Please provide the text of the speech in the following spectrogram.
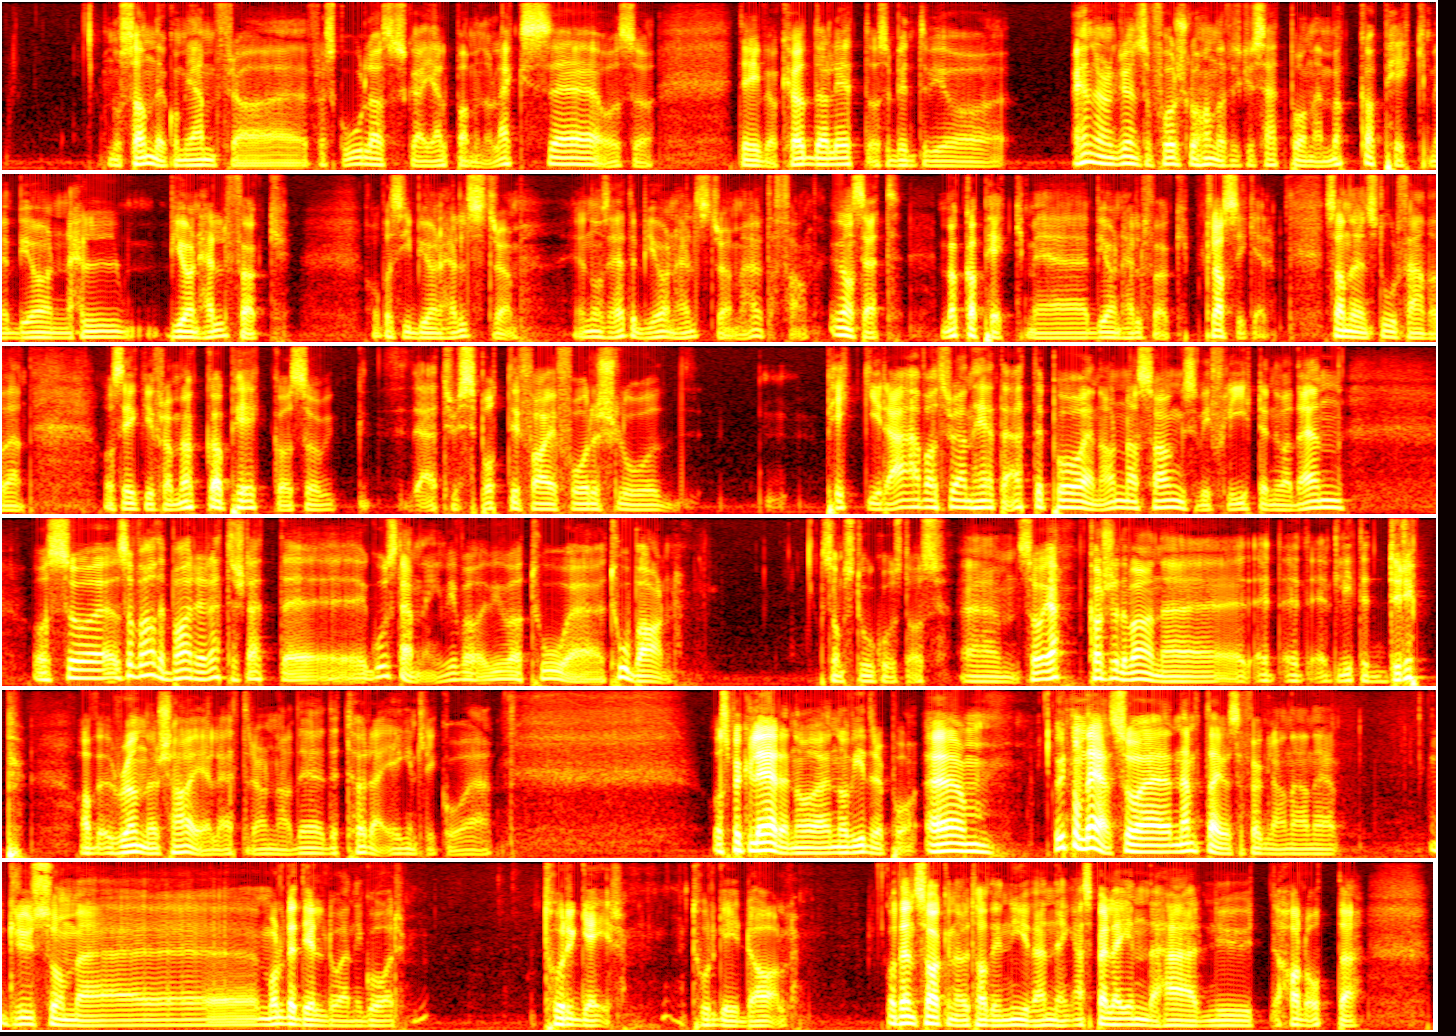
Når Sander kom hjem fra, fra skolen, så skulle jeg hjelpe ham med noen lekser, og så drev vi og kødda litt, og så begynte vi å Av en eller annen grunn så foreslo han at vi skulle sette på en møkkapikk med Bjørn, Hel, Bjørn Hellfuck. Håper å si Bjørn Hellstrøm. Er det noen som heter Bjørn Hellstrøm? Jeg vet da faen. Uansett. Møkkapikk med Bjørn Hellfuck. Klassiker. Sander er en stor fan av den. Og så gikk vi fra møkkapikk, og så Jeg tror Spotify foreslo Pikk i ræva, tror jeg den heter, etterpå. En annen sang, så vi flirte nå av den. Og så, så, var det bare rett og slett eh, god stemning. Vi var, vi var to, eh, to, barn som storkoste oss. Um, så ja, kanskje det var en, eh, et, et, et, lite drypp av Runners High eller et eller annet. Det, det tør jeg egentlig ikke å, eh, å spekulere noe, noe videre på. Um, utenom det så eh, nevnte jeg jo selvfølgelig han ene grusomme uh, Molde-dildoen i går. Torgeir. Torgeir Dahl. Og den saken har jo tatt en ny vending. Jeg spiller inn det her nå halv åtte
